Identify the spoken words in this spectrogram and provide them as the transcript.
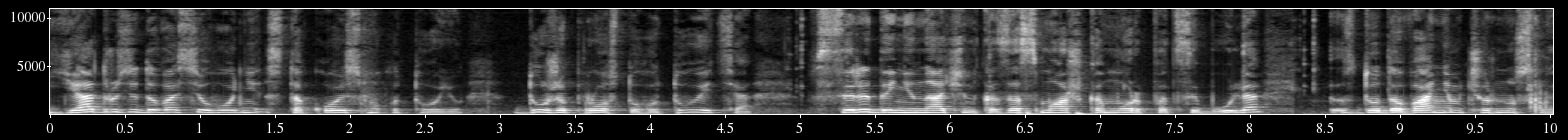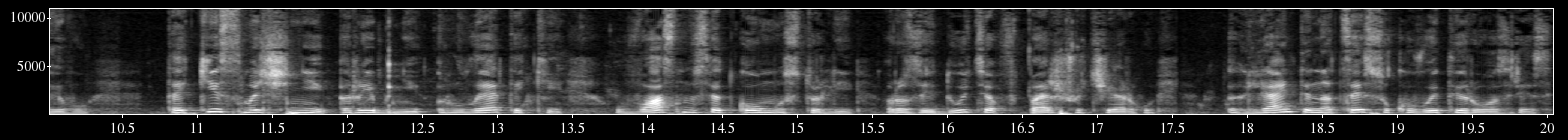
Я, друзі, до вас сьогодні з такою смакотою. Дуже просто готується. Всередині начинка засмажка морква цибуля з додаванням чорносливу. Такі смачні рибні рулетики у вас на святковому столі розійдуться в першу чергу. Гляньте на цей соковитий розріз,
